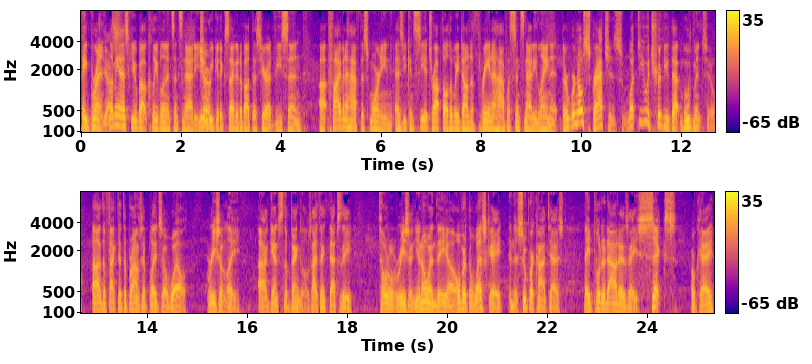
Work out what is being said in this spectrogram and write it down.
Hey, Brent, Yes. let me ask you about Cleveland and Cincinnati. You know we get excited about this here at VSIN. Uh, five and a half this morning. As you can see, it dropped all the way down to three and a half with Cincinnati laying it. There were no scratches. What do you attribute that movement to? Uh, the fact that the Browns have played so well recently uh, against the Bengals, I think that's the total reason. You know, in the uh, over at the Westgate in the Super Contest, they put it out as a six. Okay,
